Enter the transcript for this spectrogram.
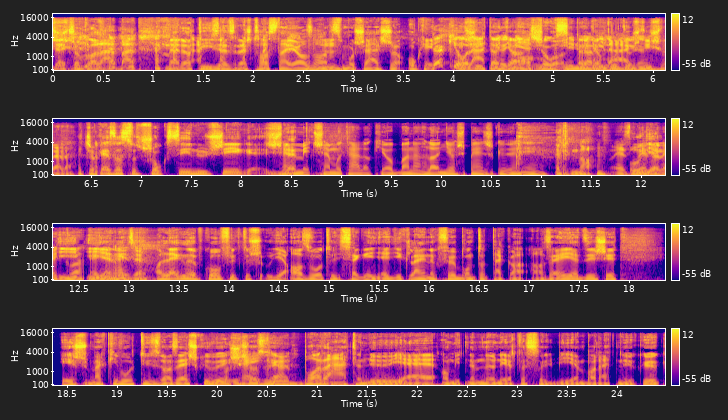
De csak a lábát, mert a tízezrest használja az arcmosásra. Oké. Tök jó látni, hogy milyen sokszínű a világ. is vele. Hát csak ez a sokszínűség. de- Semmit sem utálok jobban a langyos pesgőnél. Na, Ez ugye, egy, i- egy ilyenek. A legnagyobb konfliktus ugye az volt, hogy szegény egyik lánynak fölbontották a, az eljegyzését, és már ki volt tűzve az esküvő, A és az sejkkel. ő barátnője, amit nem nagyon értesz, hogy milyen barátnők ők,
